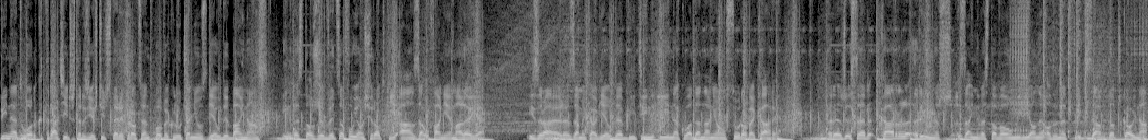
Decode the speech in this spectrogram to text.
P-Network traci 44% po wykluczeniu z giełdy Binance. Inwestorzy wycofują środki, a zaufanie maleje. Izrael zamyka giełdę Bitin i nakłada na nią surowe kary. Reżyser Karl Rinsch zainwestował miliony od Netflixa w Dogecoina.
